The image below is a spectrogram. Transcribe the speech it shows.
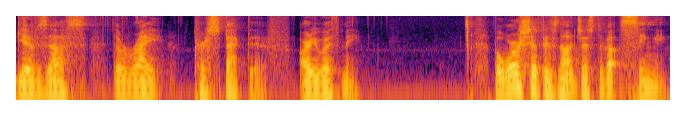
gives us the right perspective. Are you with me? But worship is not just about singing,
